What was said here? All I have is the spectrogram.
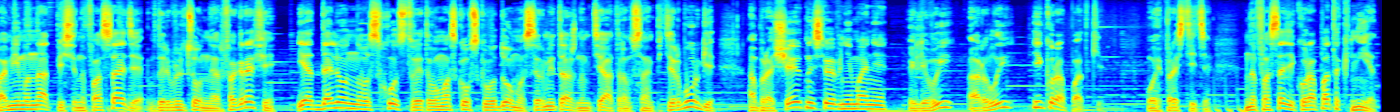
Помимо надписи на фасаде в дореволюционной орфографии и отдаленного сходства этого московского дома с Эрмитажным театром в Санкт-Петербурге, обращают на себя внимание львы, орлы и куропатки. Ой, простите, на фасаде куропаток нет.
